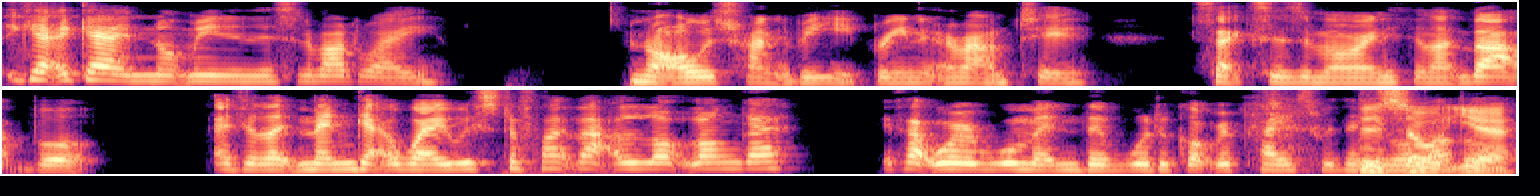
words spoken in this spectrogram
yet again, not meaning this in a bad way. Not always trying to be bringing it around to sexism or anything like that, but I feel like men get away with stuff like that a lot longer. If that were a woman, they would have got replaced with a There's newer al- model. yeah,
